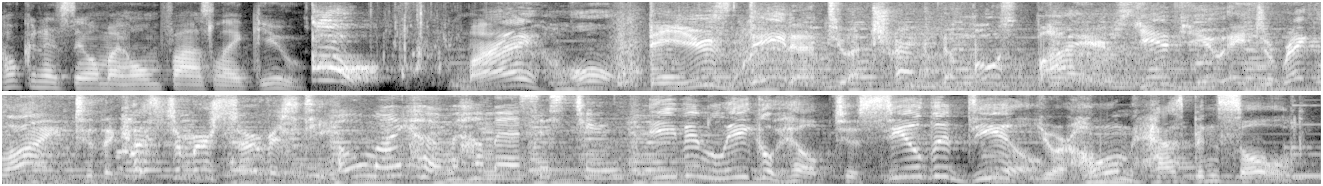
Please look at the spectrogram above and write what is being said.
How can I sell my home fast like you? Oh! My Home. They use data to attract the most buyers. Give you a direct line to the customer service team. Oh My Home, how may I assist you? Even legal help to seal the deal. Your home has been sold.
